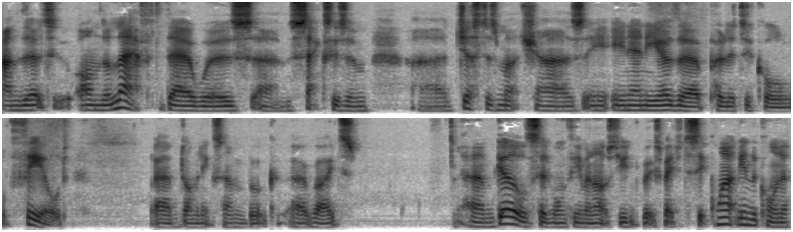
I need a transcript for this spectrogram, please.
And that on the left there was um, sexism uh, just as much as in, in any other political field. Um, Dominic Sandbrook uh, writes um, girls, said one female art student, were expected to sit quietly in the corner,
